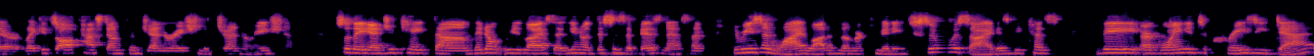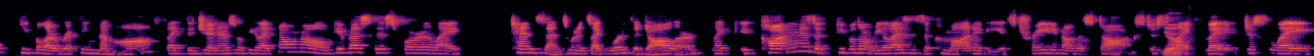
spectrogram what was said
there. Like it's all passed down from generation to generation. So they educate them. They don't realize that, you know, this is a business. And the reason why a lot of them are committing suicide is because they are going into crazy debt. People are ripping them off. Like the ginners will be like, no, no, give us this for like 10 cents when it's like worth a dollar. Like it, cotton is a people don't realize it's a commodity. It's traded on the stocks, just yeah. like like just like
